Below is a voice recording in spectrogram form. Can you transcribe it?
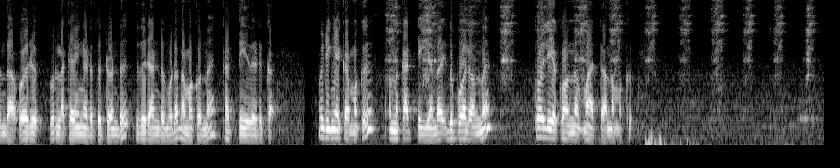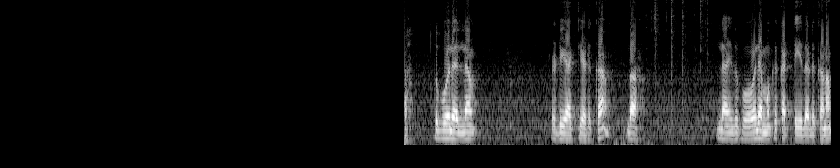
എന്താ ഒരു ഉരുളക്കിഴങ്ങ് എടുത്തിട്ടുണ്ട്. ഇത് രണ്ടും കൂടെ നമുക്കൊന്ന് കട്ട് ചെയ്തെടുക്കാം. മുരിങ്ങയൊക്കെ നമുക്ക് ഒന്ന് കട്ട് ചെയ്യാം. ഇതുപോലെ ഒന്ന് തൊലിയൊക്കെ ഒന്ന് മാറ്റാം നമുക്ക്. ഇതുപോലെ എല്ലാം റെഡിയാക്കി എടുക്കാം. ഇതാ എല്ലാം ഇതുപോലെ നമുക്ക് കട്ട് ചെയ്തെടുക്കണം.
